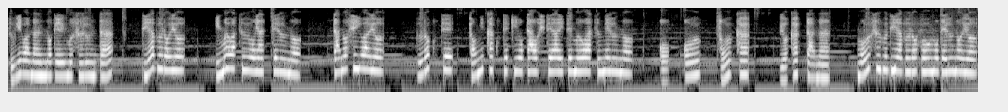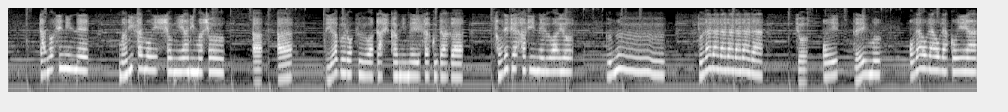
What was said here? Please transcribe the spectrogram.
次は何のゲームするんだ？ディアブロよ。今は2をやってるの。楽しいわよ。グロくて、とにかく敵を倒してアイテムを集めるの。お、おう、そうか。よかったな。もうすぐディアブロ4も出るのよ。楽しみね。マリサも一緒にやりましょう。あ、あ。ディアブロ2は確かに名作だが。それじゃ始めるわよ。ぐぬー。ブラララララララ。ちょ、おい、レイム。オラオラオラ来いや。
